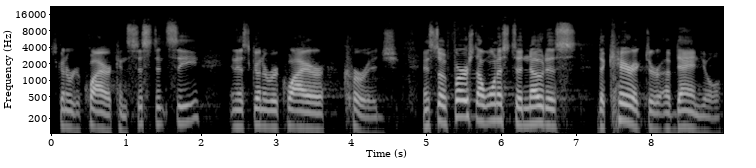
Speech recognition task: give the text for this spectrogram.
it's going to require consistency, and it's going to require courage. And so, first, I want us to notice the character of Daniel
